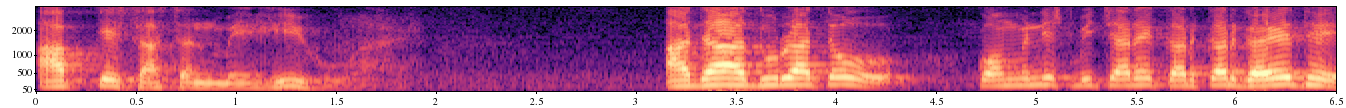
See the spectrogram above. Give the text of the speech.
आपके शासन में ही हुआ है। आधा अधूरा तो कम्युनिस्ट बेचारे कर कर गए थे।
